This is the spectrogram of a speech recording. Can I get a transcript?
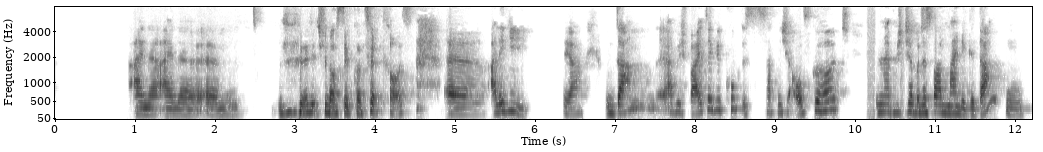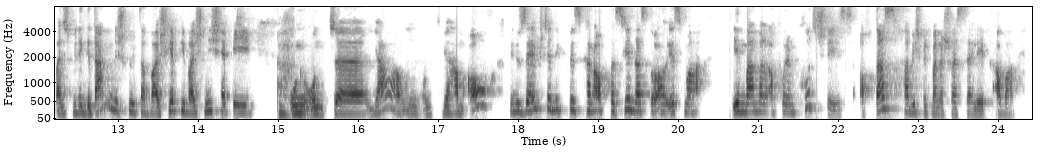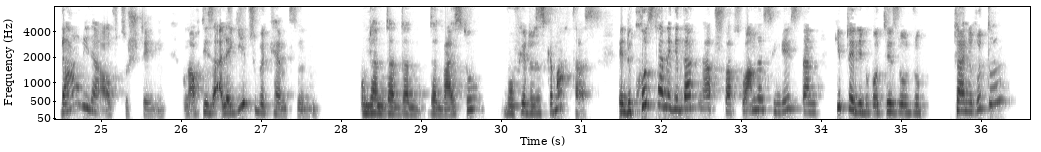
eine, eine, ähm, ich bin aus dem Konzept raus, äh, Allergie. Ja, und dann habe ich weitergeguckt, es hat nicht aufgehört. Und dann habe ich, aber das waren meine Gedanken, weil ich mit den Gedanken gespielt habe, war ich happy, war ich nicht happy. Ach. Und, und äh, ja, und, und wir haben auch, wenn du selbstständig bist, kann auch passieren, dass du auch erstmal irgendwann mal auch vor dem Kurz stehst. Auch das habe ich mit meiner Schwester erlebt. Aber da wieder aufzustehen und auch diese Allergie zu bekämpfen, und dann, dann, dann, dann weißt du, wofür du das gemacht hast. Wenn du kurz deine Gedanken abschwappst, woanders hingehst, dann gibt der liebe Gott dir so, so kleine Rütteln.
